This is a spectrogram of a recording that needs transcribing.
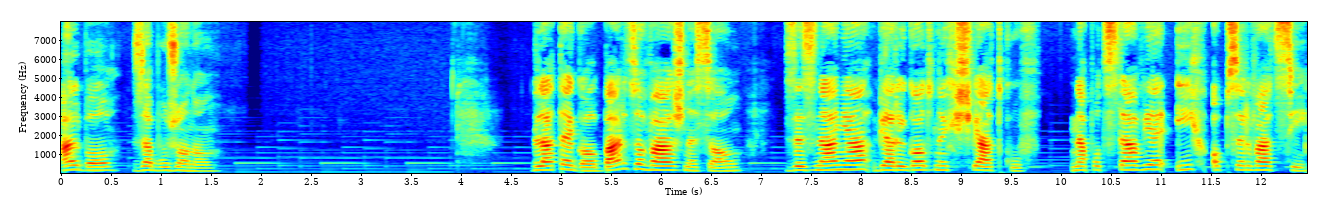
albo zaburzoną. Dlatego bardzo ważne są zeznania wiarygodnych świadków na podstawie ich obserwacji.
